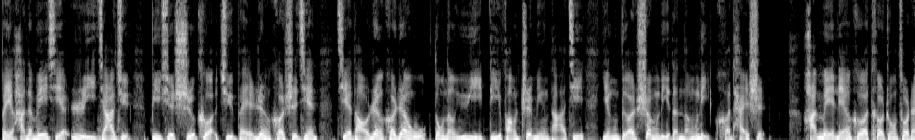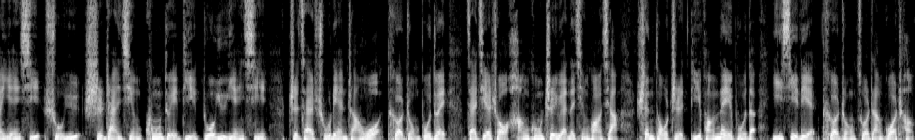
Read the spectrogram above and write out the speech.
北韩的威胁日益加剧，必须时刻具备任何时间接到任何任务都能予以敌方致命打击、赢得胜利的能力和态势。韩美联合特种作战演习属于实战性空对地多域演习，旨在熟练掌握特种部队在接受航空支援的情况下渗透至敌方内部的一系列特种作战过程。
